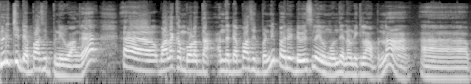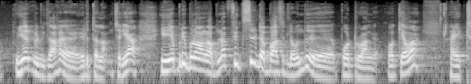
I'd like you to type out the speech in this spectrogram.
பிரித்து டெபாசிட் பண்ணிடுவாங்க. வழக்கம் போல தான் அந்த டெபாசிட் பண்ணி பதினெட்டு வயசில் இவங்க வந்து என்ன பண்ணிக்கலாம் அப்படின்னா உயர்கல்விக்காக எடுத்துடலாம். சரியா? இது எப்படி பண்ணுவாங்க அப்படின்னா ஃபிக்ஸ்டு டெபாசிட்டில் வந்து போட்டுருவாங்க. ஓகேவா? ரைட்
